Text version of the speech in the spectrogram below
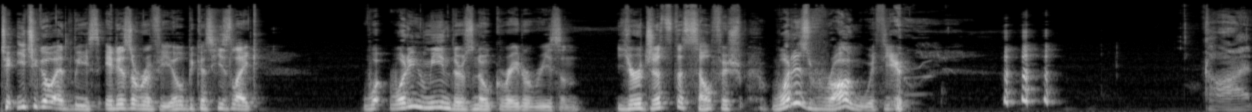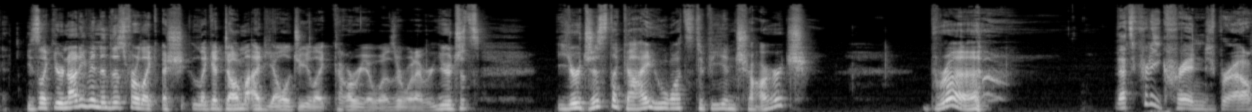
To Ichigo, at least, it is a reveal because he's like, "What? What do you mean? There's no greater reason? You're just a selfish. What is wrong with you?" God. He's like, "You're not even in this for like a sh- like a dumb ideology like Kariya was or whatever. You're just, you're just the guy who wants to be in charge, bruh." That's pretty cringe, bro.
